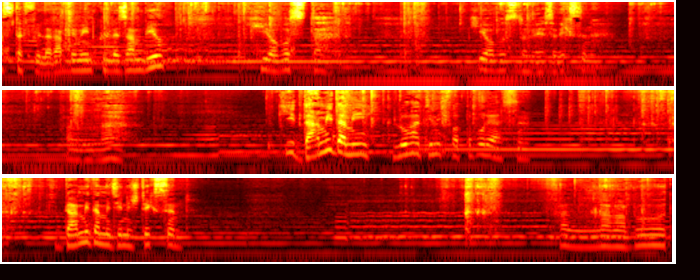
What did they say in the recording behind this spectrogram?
আস্তাগফিরুল্লাহ রাব্বি মিন কুল্লি জামবিও কি অবস্থা? কি অবস্থা হয়েছে, দেখছেন? আল্লাহ। কি দামি দামি লোহা জিনিসপত্র পড়ে আছে। দামি দামি জিনিস, দেখছেন? আল্লাহ মাবুদ।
